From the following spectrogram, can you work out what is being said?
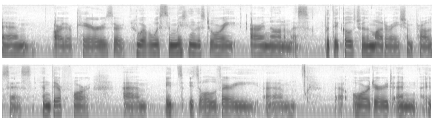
um, or their carers or whoever was submitting the story are anonymous, but they go through the moderation process, and therefore um, it's it's all very um, ordered, and uh,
